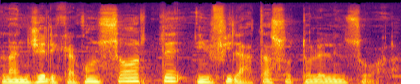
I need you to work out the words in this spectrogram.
l'angelica consorte infilata sotto le lenzuola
